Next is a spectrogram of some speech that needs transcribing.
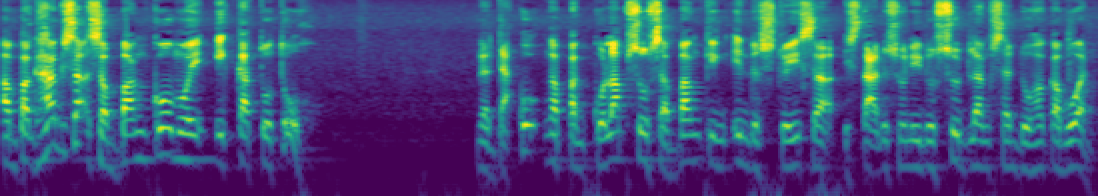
Ang paghagsa sa bangko mo'y ikatuto na dako nga pagkolapso sa banking industry sa Estados Unidos sudlang sa duha ka buwan.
